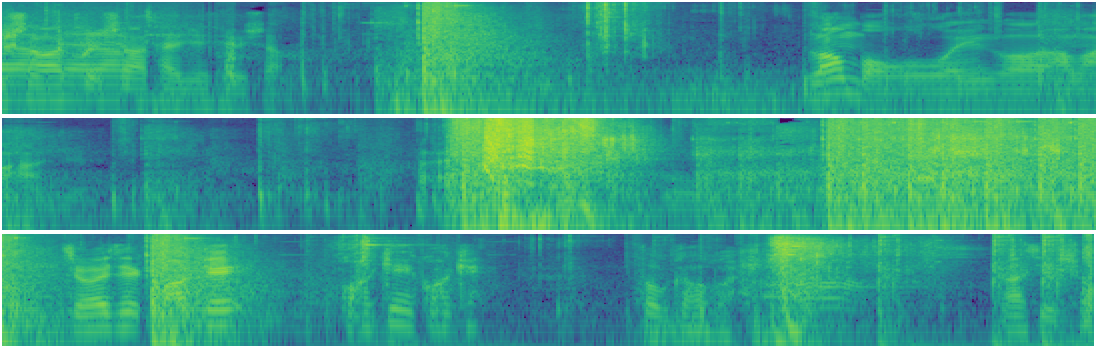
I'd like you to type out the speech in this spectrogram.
跳 shot 跳咯車 shot 咯，睇住跳 shot。long 冇喎應該啱啱行完。仲有一隻掛機，掛機掛機，都鳩佢。一次錯，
